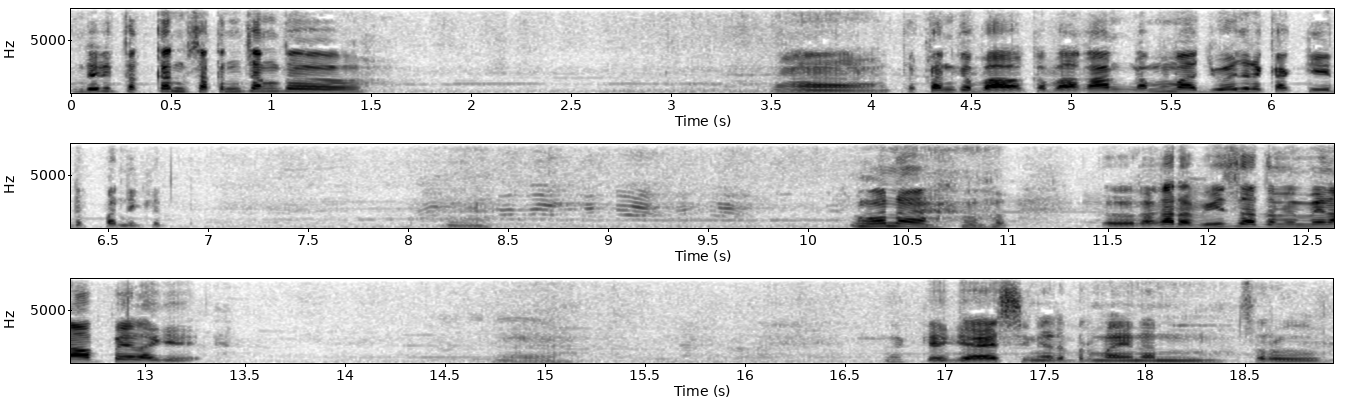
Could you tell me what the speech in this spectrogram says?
dia ditekan bisa kencang tuh. Nah, tekan ke bawah ke belakang, kamu maju aja deh kaki depan dikit. Nah. Mana? Tuh, kakak udah bisa tapi main HP lagi. Nah. Oke guys, ini ada permainan seru.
